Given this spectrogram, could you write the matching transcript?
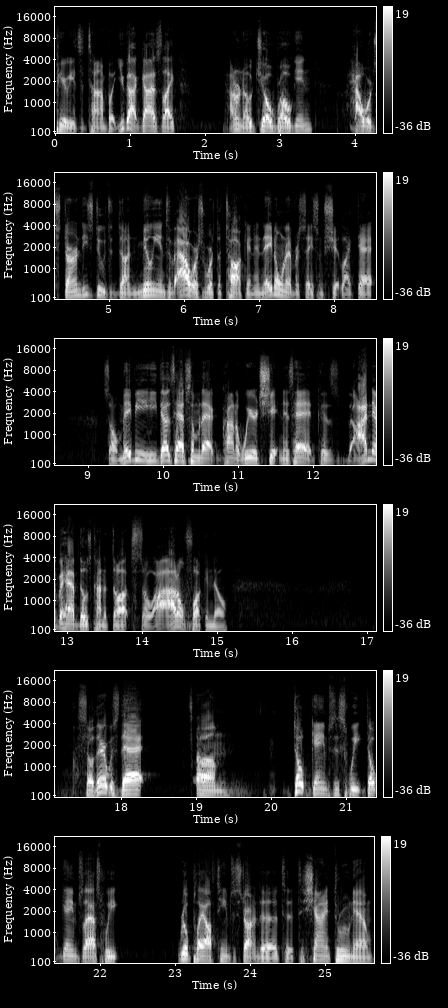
periods of time. But you got guys like I don't know Joe Rogan, Howard Stern. These dudes have done millions of hours worth of talking, and they don't ever say some shit like that. So maybe he does have some of that kind of weird shit in his head because I never have those kind of thoughts. So I, I don't fucking know. So there was that. Um, dope games this week, dope games last week. Real playoff teams are starting to, to, to shine through now.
